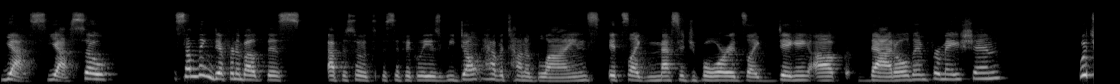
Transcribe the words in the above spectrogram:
Yes, yes. So something different about this episode specifically is we don't have a ton of blinds. It's like message boards, like digging up that old information. which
